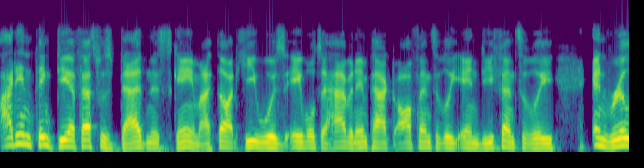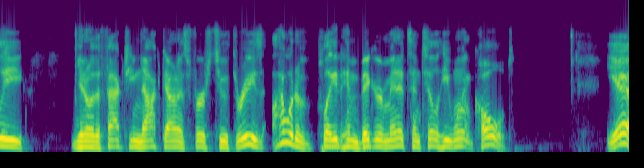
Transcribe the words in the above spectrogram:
I didn't think DFS was bad in this game. I thought he was able to have an impact offensively and defensively. And really, you know, the fact he knocked down his first two threes, I would have played him bigger minutes until he went cold. Yeah,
